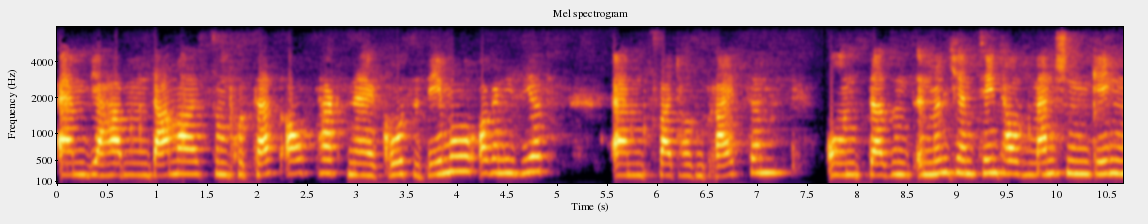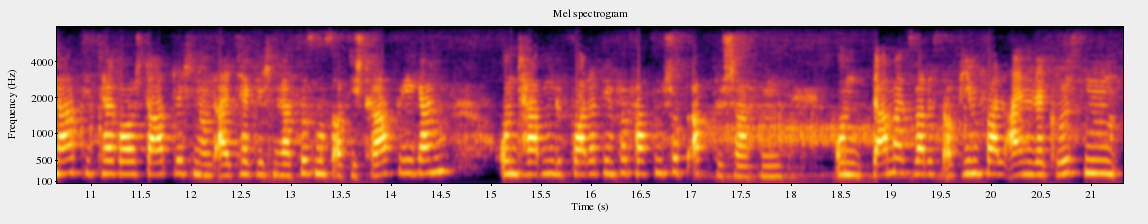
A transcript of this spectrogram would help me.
Ähm, wir haben damals zum Prozessauftakt eine große Demo organisiert, ähm, 2013 und da sind in München 10.000 Menschen gegen Naziterror, staatlichen und alltäglichen Rassismus auf die Straße gegangen und haben gefordert, den Verfassungsschutz abzuschaffen. Und damals war das auf jeden Fall eine der größten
